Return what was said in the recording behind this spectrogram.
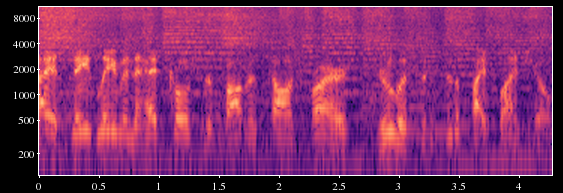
Hi, it's Nate Leaman, the head coach of the Providence College Friars. You're listening to The Pipeline Show.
